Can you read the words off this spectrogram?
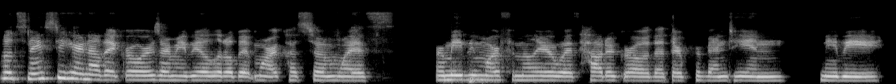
Well, it's nice to hear now that growers are maybe a little bit more accustomed with or maybe more familiar with how to grow that they're preventing maybe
